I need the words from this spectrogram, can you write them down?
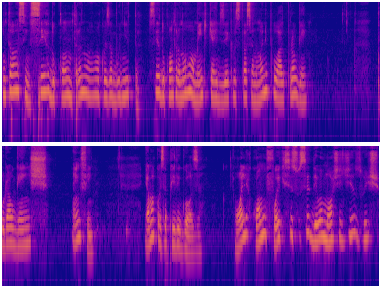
Então, assim, ser do contra não é uma coisa bonita. Ser do contra normalmente quer dizer que você está sendo manipulado por alguém. Por alguém. Enfim. É uma coisa perigosa. Olha como foi que se sucedeu a morte de Jesus.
